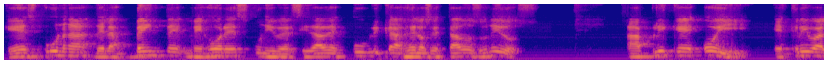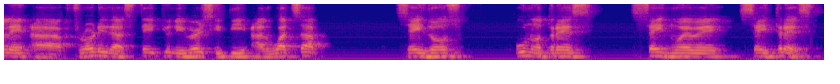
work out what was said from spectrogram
que es una de las 20 mejores universidades públicas de los Estados Unidos Aplique hoy. Escríbale a Florida State University al WhatsApp 62136963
